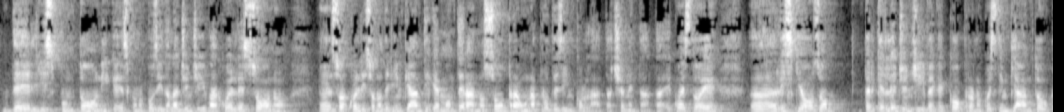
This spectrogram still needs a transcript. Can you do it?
degli spuntoni che escono così dalla gengiva, sono, eh, so, quelli sono degli impianti che monteranno sopra una protesi incollata, cementata e questo è eh, rischioso perché le gengive che coprono questo impianto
